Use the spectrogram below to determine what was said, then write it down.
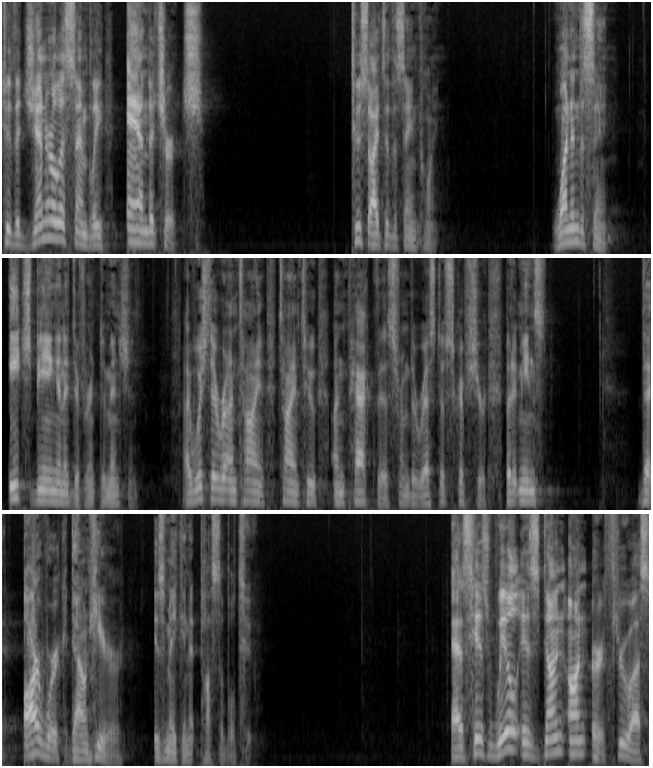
to the general assembly and the church. Two sides of the same coin, one and the same, each being in a different dimension. I wish there were time, time to unpack this from the rest of Scripture, but it means that our work down here is making it possible too. As His will is done on earth through us,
